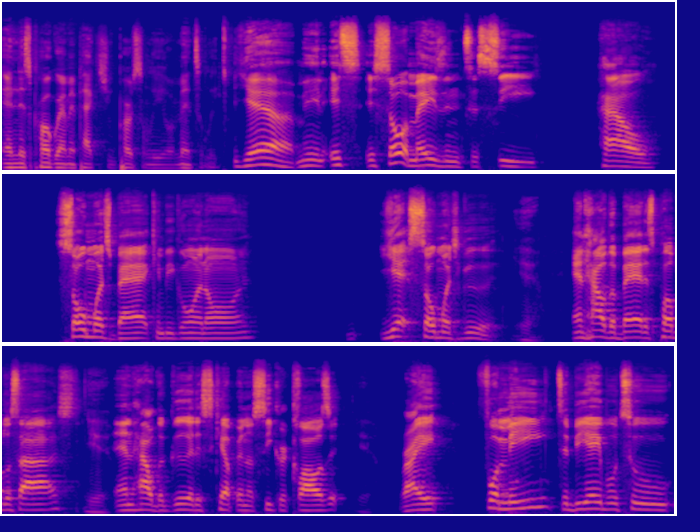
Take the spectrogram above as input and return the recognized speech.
and this program impacted you personally or mentally? Yeah, I mean, it's it's so amazing to see how so much bad can be going on, yet so much good. And how the bad is publicized Yeah. and how the good is kept in a secret closet. Yeah. Right? For me to be able to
